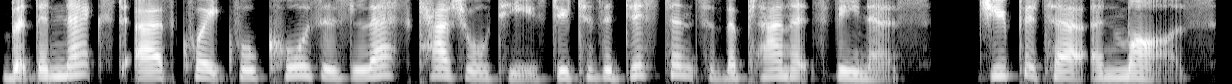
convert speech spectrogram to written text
But the next earthquake will cause less casualties due to the distance of the planets Venus, Jupiter, and Mars.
